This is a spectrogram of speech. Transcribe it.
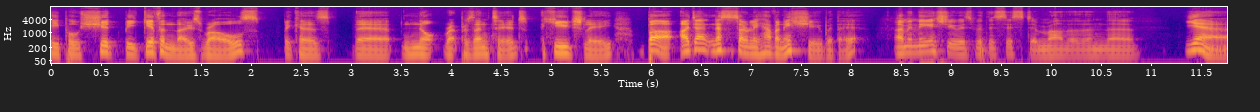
people should be given those roles because they're not represented hugely, but I don't necessarily have an issue with it. I mean, the issue is with the system rather than the yeah,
